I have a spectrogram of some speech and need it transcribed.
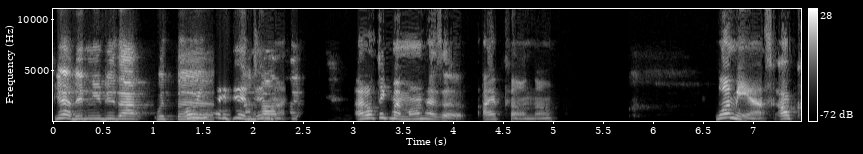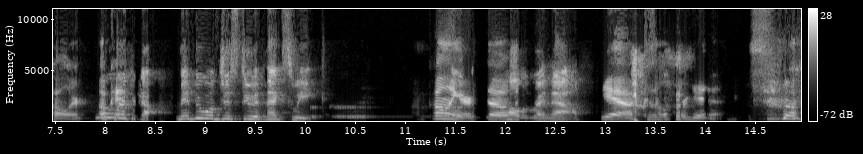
Yeah, didn't you do that with the? Oh yeah, I did, didn't I? unboxing? I don't think my mom has a iPhone though. Let me ask. I'll call her. We'll Okay, work it out. Maybe we'll just do it next week. I'm calling her. So Call it right now. yeah, because I'll forget it. So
